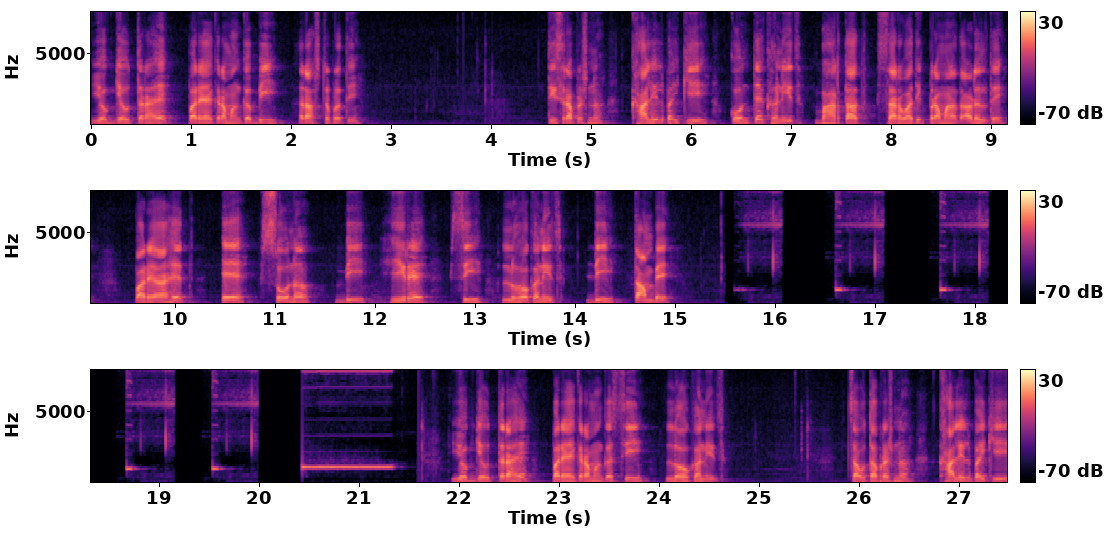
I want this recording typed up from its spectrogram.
योग्य उत्तर आहे पर्याय क्रमांक बी राष्ट्रपती. तिसरा प्रश्न खालीलपैकी कोणते खनिज भारतात सर्वाधिक प्रमाणात आढळते? पर्याय आहेत ए सोनं बी हिरे सी लोहखनिज डी तांबे. योग्य उत्तर आहे. पर्याय क्रमांक सी लोहखनिज चौथा प्रश्न खालीलपैकी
